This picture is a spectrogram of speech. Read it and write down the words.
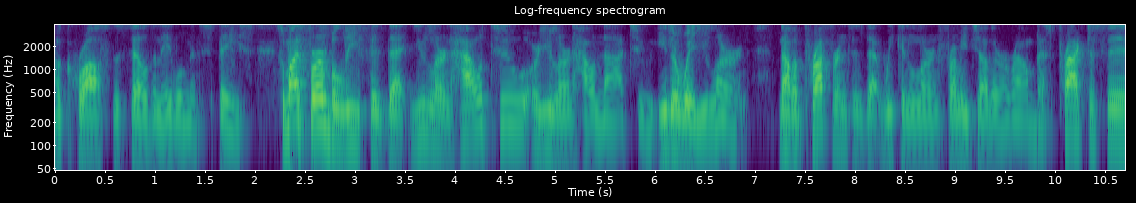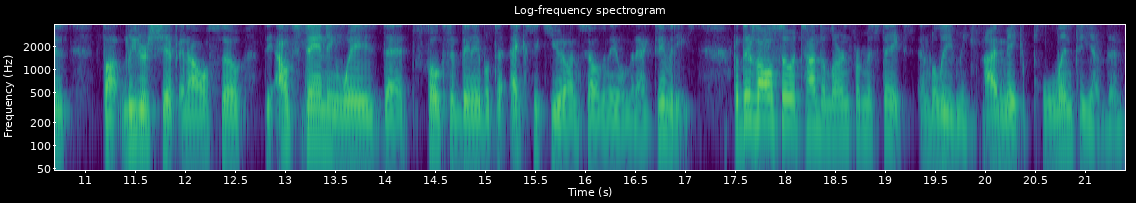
across the sales enablement space. So, my firm belief is that you learn how to or you learn how not to. Either way, you learn. Now, the preference is that we can learn from each other around best practices, thought leadership, and also the outstanding ways that folks have been able to execute on sales enablement activities. But there's also a time to learn from mistakes. And believe me, I make plenty of them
